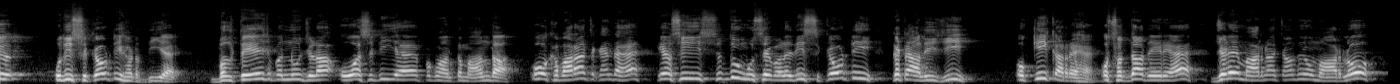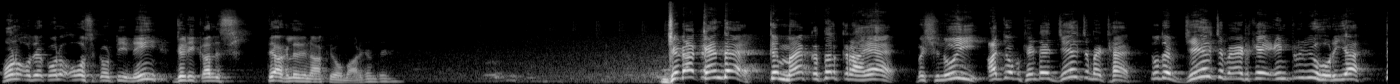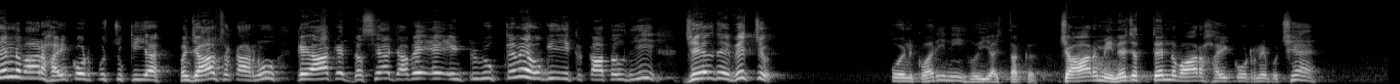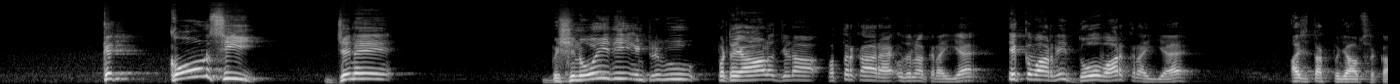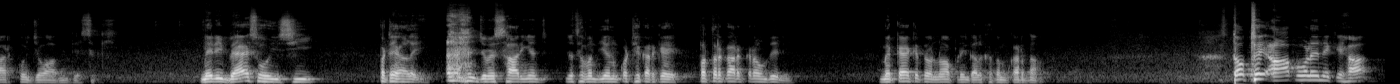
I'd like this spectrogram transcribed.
ਉਹਦੀ ਸਿਕਿਉਰਿਟੀ ਹਟਦੀ ਹੈ। ਬਲਤੇਜ ਪੰਨੂ, ਜਿਹੜਾ ਓਐਸਡੀ ਹੈ, ਭਗਵੰਤ ਮਾਨ ਦਾ, ਉਹ ਅਖਬਾਰਾਂ 'ਚ ਕਹਿੰਦਾ ਹੈ ਕਿ ਅਸੀਂ ਸਿੱਧੂ ਮੂਸੇਵਾਲੇ ਦੀ ਸਿਕਿਉਰਿਟੀ ਘਟਾ ਲਈ ਜੀ। ਉਹ ਕੀ ਕਰ ਰਿਹਾ ਹੈ? ਉਹ ਸੱਦਾ ਦੇ ਰਿਹਾ ਹੈ, ਜਿਹੜੇ ਮਾਰਨਾ ਚਾਹੁੰਦੇ ਹੋ ਮਾਰ ਲਓ, ਹੁਣ ਉਹਦੇ ਕੋਲ ਉਹ ਸਿਕਿਉਰਿਟੀ ਨਹੀਂ, ਜਿਹੜੀ ਕੱਲ ਸੀ, ਤੇ ਅਗਲੇ ਦਿਨ ਆ ਕੇ ਉਹ ਮਾਰ ਜਾਂਦੇ ਨੇ। ਜਿਹੜਾ ਕਹਿੰਦਾ ਕਿ ਮੈਂ ਕਤਲ ਕਰਾਇਆ ਹੈ ਬਿਸ਼ਨੋਈ ਅੱਜ ਉਹ ਬਠਿੰਡੇ ਜੇਲ੍ਹ 'ਚ ਬੈਠਾ ਹੈ ਤੇ ਉਹਦੇ ਜੇਲ੍ਹ 'ਚ ਬੈਠ ਕੇ ਇੰਟਰਵਿਊ ਹੋ ਰਹੀ ਹੈ ਤਿੰਨ ਵਾਰ ਹਾਈ ਕੋਰਟ ਪੁੱਛ ਚੁੱਕੀ ਹੈ ਪੰਜਾਬ ਸਰਕਾਰ ਨੂੰ ਕਿ ਆ ਕੇ ਦੱਸਿਆ ਜਾਵੇ ਇਹ ਇੰਟਰਵਿਊ ਕਿਵੇਂ ਹੋ ਗਈ ਇੱਕ ਕਾਤਲ ਦੀ ਜੇਲ੍ਹ ਦੇ ਵਿੱਚ। ਉਹ ਇਨਕੁਆਰੀ ਨਹੀਂ ਹੋਈ ਅੱਜ ਤੱਕ। 4 ਮਹੀਨੇ 'ਚ ਤਿੰਨ ਵਾਰ ਹਾਈ ਕੋਰਟ ਨੇ ਪੁੱਛਿਆ ਕਿ ਕੌਣ ਸੀ ਜਿਨੇ ਬਿਸ਼ਨੋਈ ਦੀ ਇੰਟਰਵਿਊ ਪਟਿਆਲ ਜਿਹੜਾ ਪੱਤਰਕਾਰ ਹੈ ਉਹਦੇ ਨਾਲ ਕਰਾਈ ਹੈ। ਇੱਕ ਵਾਰ ਨਹੀਂ, ਦੋ ਵਾਰ ਕਰਾਈ ਹੈ। ਅੱਜ ਤੱਕ ਪੰਜਾਬ ਸਰਕਾਰ ਕੋਈ ਜਵਾਬ ਨਹੀਂ ਦੇ ਸਕੀ। ਮੇਰੀ ਬਹਿਸ ਹੋਈ ਸੀ ਪਟਿਆਲੇ, ਜਿਵੇਂ ਸਾਰੀਆਂ ਜ- ਜਥੇਬੰਦੀਆਂ ਨੂੰ ਇਕੱਠੇ ਕਰਕੇ ਪੱਤਰਕਾਰ ਕਰਾਉਂਦੇ ਨੇ। ਮੈਂ ਕਹਿ ਕੇ ਤੁਹਾਨੂੰ ਆਪਣੀ ਗੱਲ ਖਤਮ ਕਰਦਾ। ਤਾਂ ਉੱਥੇ ਆਪ ਵਾਲੇ ਨੇ ਕਿਹਾ,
